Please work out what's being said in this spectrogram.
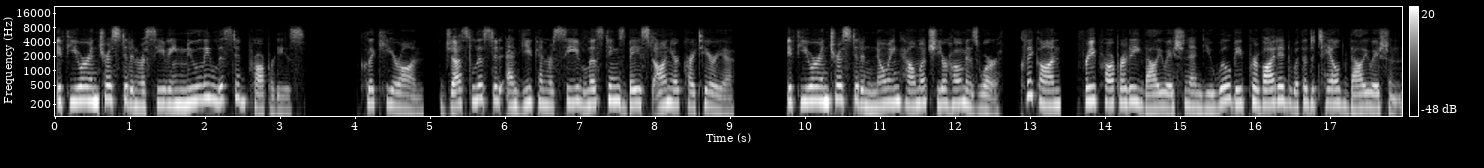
If you are interested in receiving newly listed properties, click here on Just Listed and you can receive listings based on your criteria. If you are interested in knowing how much your home is worth, click on Free Property Valuation and you will be provided with a detailed valuation.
